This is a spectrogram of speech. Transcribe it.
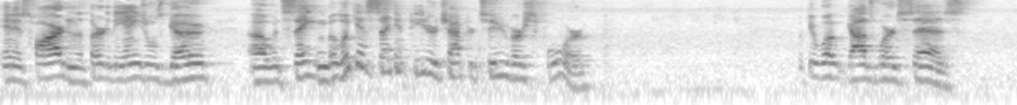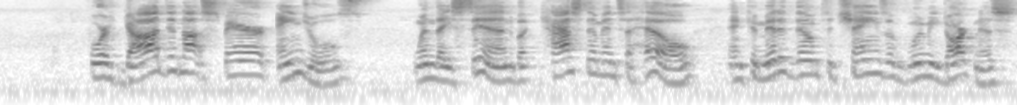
in his heart, and a third of the angels go uh, with Satan. But look at 2 Peter chapter 2, verse 4. Look at what God's word says. For if God did not spare angels when they sinned, but cast them into hell and committed them to chains of gloomy darkness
